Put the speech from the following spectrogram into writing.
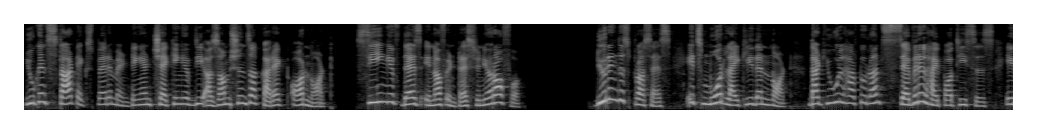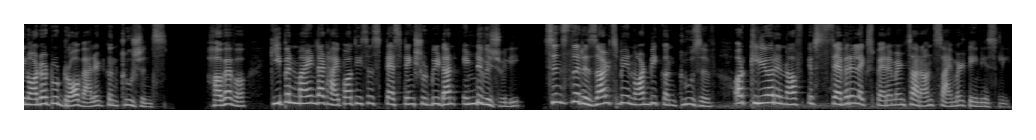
you can start experimenting and checking if the assumptions are correct or not, seeing if there's enough interest in your offer. During this process, it's more likely than not that you will have to run several hypotheses in order to draw valid conclusions. However, keep in mind that hypothesis testing should be done individually since the results may not be conclusive or clear enough if several experiments are run simultaneously.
